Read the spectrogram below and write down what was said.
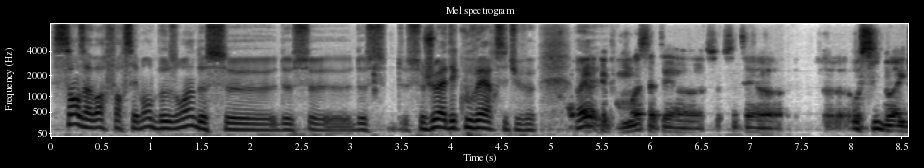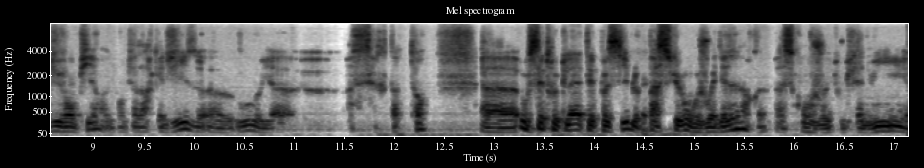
sans avoir forcément besoin de ce de ce de ce, jeu à découvert si tu veux. Ouais. Et pour moi c'était euh, c'était euh, aussi avec du vampire, Vampire Dark Ages, euh, où il y a euh, un certain temps où ces trucs-là étaient possibles parce qu'on jouait des heures, parce qu'on jouait toute la nuit.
